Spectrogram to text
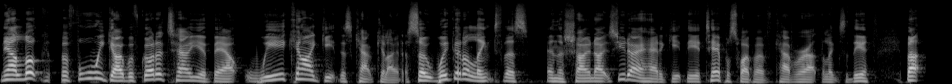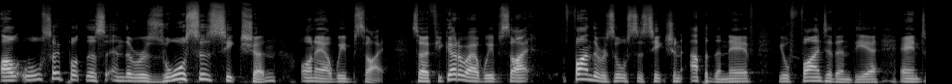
Now, look, before we go, we've got to tell you about where can I get this calculator. So, we're going to link to this in the show notes. You know how to get there. Tap or swipe over the cover out, the links are there. But I'll also put this in the resources section on our website. So if you go to our website, find the resources section up in the nav. You'll find it in there, and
